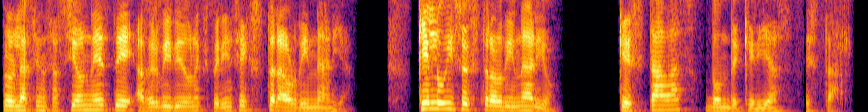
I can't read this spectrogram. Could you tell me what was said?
pero la sensación es de haber vivido una experiencia extraordinaria. ¿Qué lo hizo extraordinario? Que estabas donde querías estar.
